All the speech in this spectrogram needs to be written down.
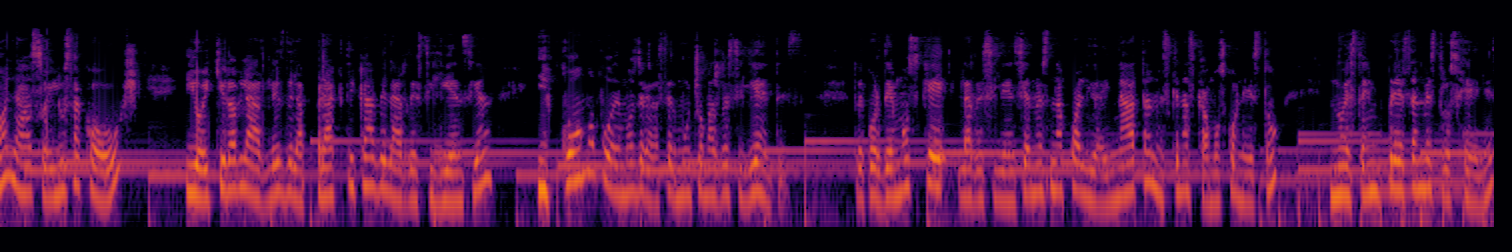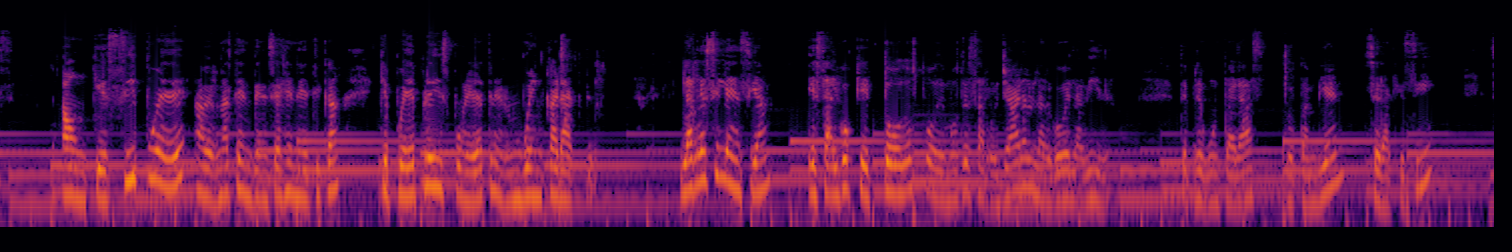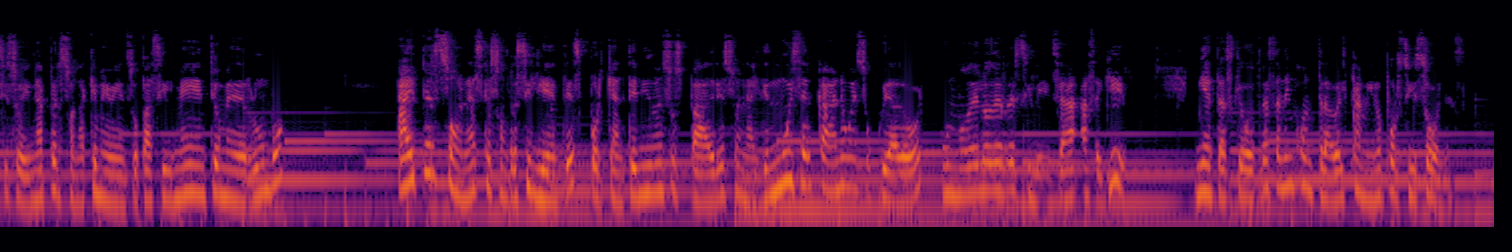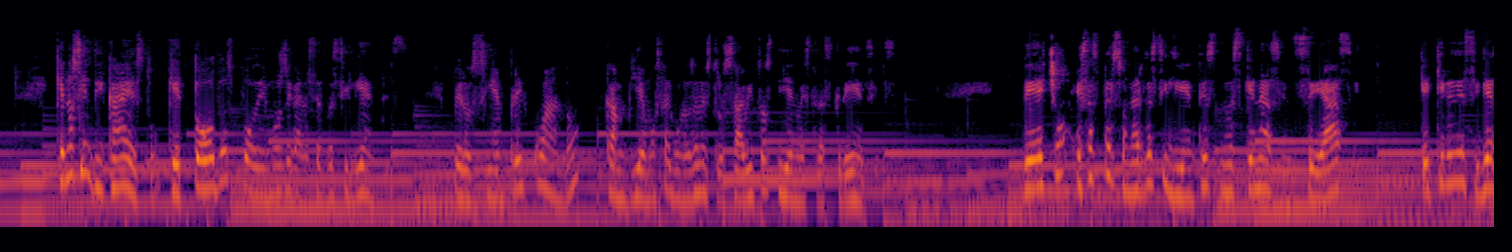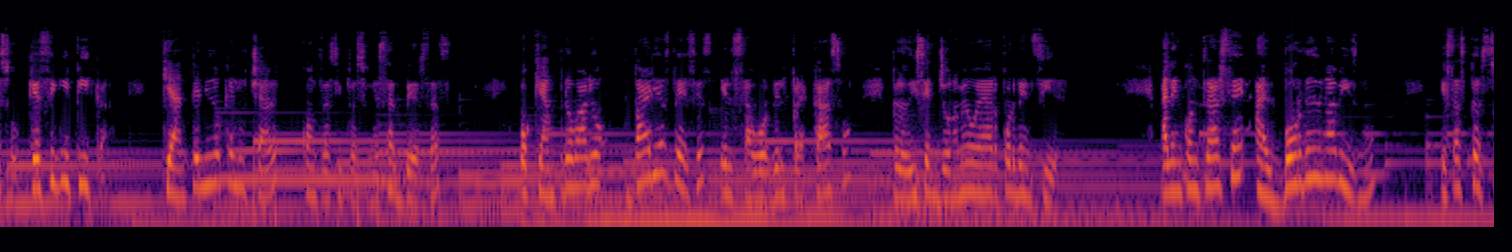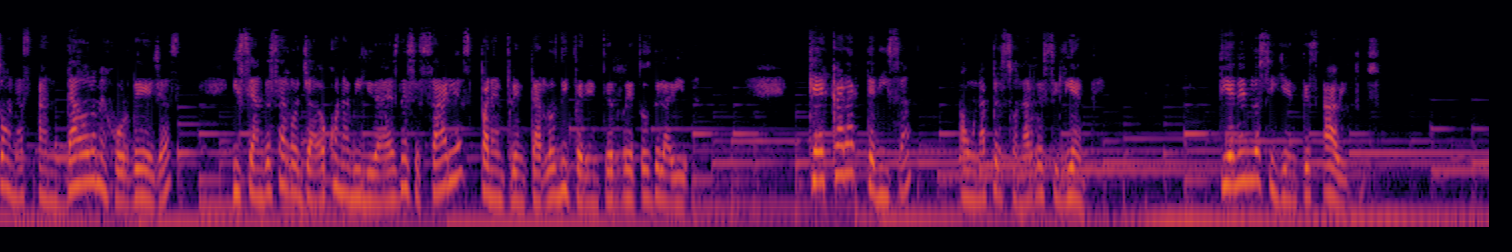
Hola, soy Luza Coach y hoy quiero hablarles de la práctica de la resiliencia y cómo podemos llegar a ser mucho más resilientes. Recordemos que la resiliencia no es una cualidad innata, no es que nazcamos con esto, no está impresa en nuestros genes, aunque sí puede haber una tendencia genética que puede predisponer a tener un buen carácter. La resiliencia es algo que todos podemos desarrollar a lo largo de la vida. Te preguntarás, ¿yo también? ¿Será que sí? Si soy una persona que me venzo fácilmente o me derrumbo. Hay personas que son resilientes porque han tenido en sus padres o en alguien muy cercano o en su cuidador un modelo de resiliencia a seguir, mientras que otras han encontrado el camino por sí solas. ¿Qué nos indica esto? Que todos podemos llegar a ser resilientes, pero siempre y cuando cambiemos algunos de nuestros hábitos y de nuestras creencias. De hecho, esas personas resilientes no es que nacen, se hacen. ¿Qué quiere decir eso? ¿Qué significa? Que han tenido que luchar contra situaciones adversas o que han probado varias veces el sabor del fracaso, pero dicen yo no me voy a dar por vencida. Al encontrarse al borde de un abismo, esas personas han dado lo mejor de ellas y se han desarrollado con habilidades necesarias para enfrentar los diferentes retos de la vida. ¿Qué caracteriza a una persona resiliente? Tienen los siguientes hábitos.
